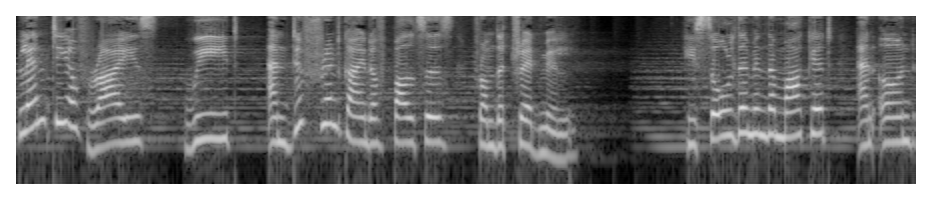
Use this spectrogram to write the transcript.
plenty of rice, wheat, and different kind of pulses from the treadmill. He sold them in the market and earned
